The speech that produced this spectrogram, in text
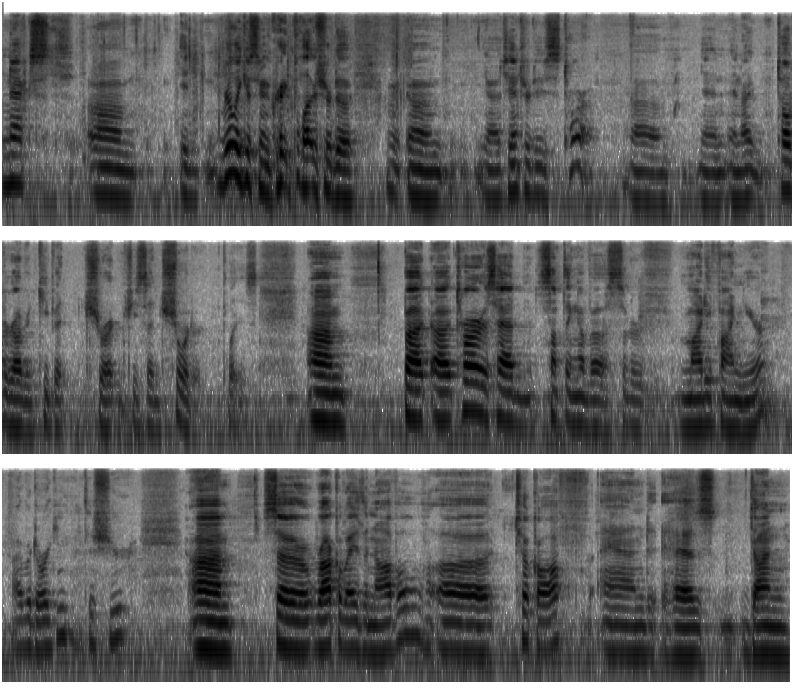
next, um, it really gives me a great pleasure to, um, you know, to introduce Tara. Um, and, and I told her I would keep it short, and she said shorter, please. Um, but uh, Tara has had something of a sort of mighty fine year, I would argue, this year. Um, so Rockaway, the novel, uh, took off and has done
